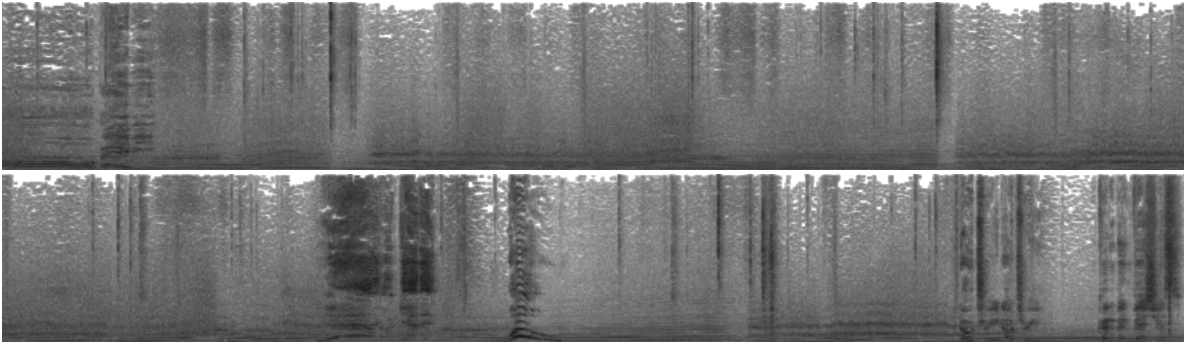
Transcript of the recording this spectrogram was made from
Oh, baby. Could have been vicious. I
